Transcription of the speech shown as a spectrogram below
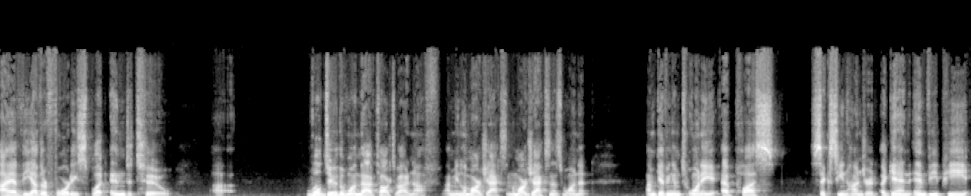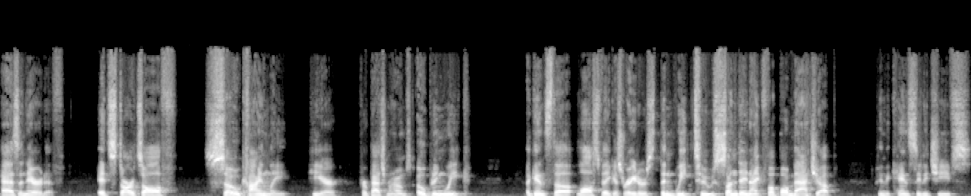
I have the other 40 split into two. Uh, we'll do the one that I've talked about enough. I mean, Lamar Jackson. Lamar Jackson has won it. I'm giving him 20 at plus 1600. Again, MVP as a narrative. It starts off so kindly here for Patrick Mahomes. Opening week against the Las Vegas Raiders, then week two, Sunday night football matchup between the Kansas City Chiefs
